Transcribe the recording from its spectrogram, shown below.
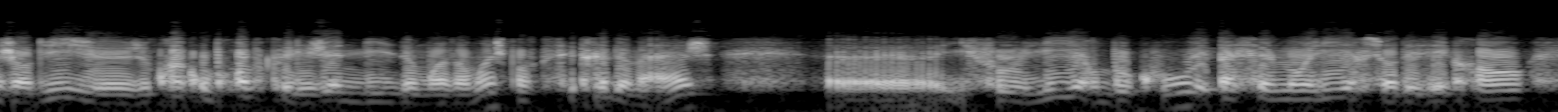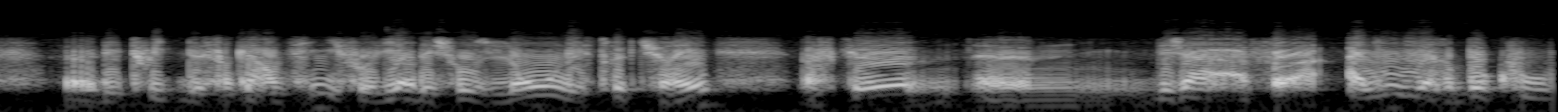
Aujourd'hui, je, je, crois comprendre que les jeunes lisent de moins en moins. Je pense que c'est très dommage. il faut lire beaucoup et pas seulement lire sur des tweets de 140 signes. Il faut lire des choses longues et structurées parce que déjà à, lire beaucoup,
